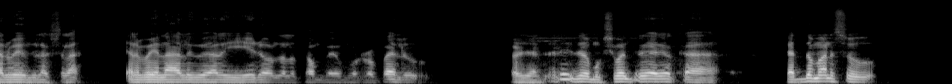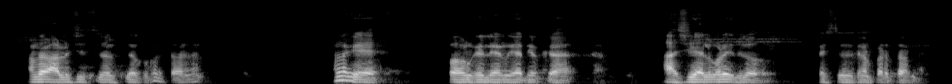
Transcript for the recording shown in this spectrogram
ఎనభై ఎనిమిది లక్షల ఎనభై నాలుగు వేల ఏడు వందల తొంభై మూడు రూపాయలు ఇది ముఖ్యమంత్రి గారి యొక్క పెద్ద మనసు. అందరూ ఆలోచించగలుగుతాను అలాగే పవన్ కళ్యాణ్ గారి యొక్క ఆశయాలు కూడా ఇందులో ఖచ్చితంగా కనపడతా ఉన్నాయి.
